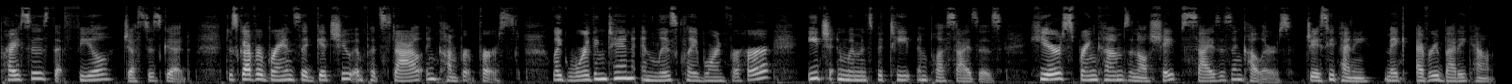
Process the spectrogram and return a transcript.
prices that feel just as good. Discover brands that get you and put style and comfort first, like Worthington and Liz Claiborne for her, each in women's petite and plus sizes. Here, spring comes in all shapes, sizes, and colors. JCPenney, make everybody count.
